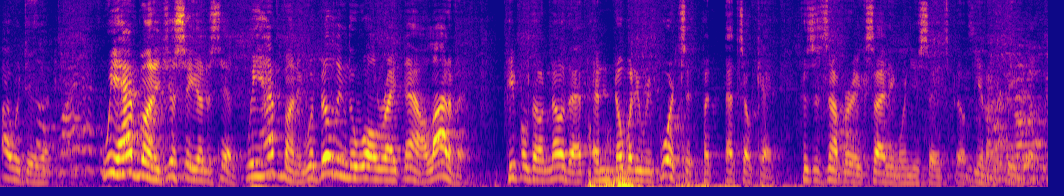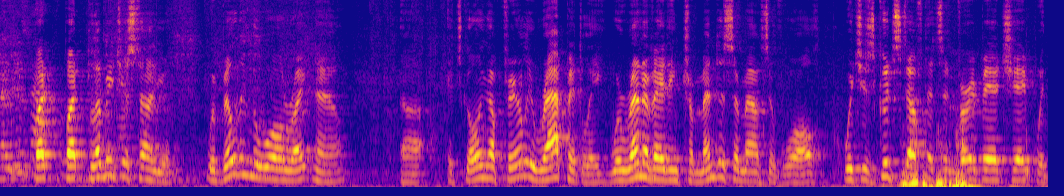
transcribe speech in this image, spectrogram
I would do So that. why hasn't We have money, just so you understand. We have money. We're building the wall right now, a lot of it. People don't know that, and nobody reports it, but that's okay, because it's not very exciting when you say it's built, you know, being built. But, but let me just tell you, we're building the wall right now. Uh, It's going up fairly rapidly. We're renovating tremendous amounts of wall, which is good stuff that's in very bad shape with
